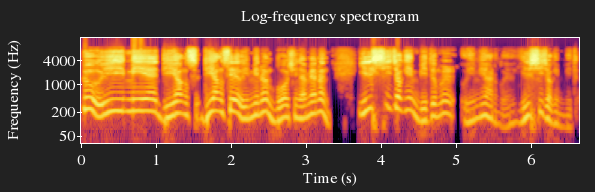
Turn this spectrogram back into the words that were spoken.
그 의미의 뉘앙스, 뉘앙스의 의미는 무엇이냐면은 일시적인 믿음을 의미하는 거예요. 일시적인 믿음.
